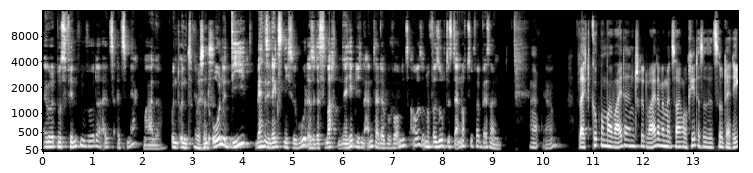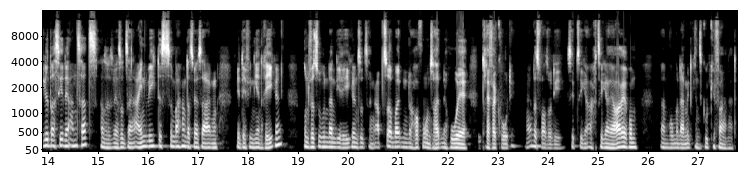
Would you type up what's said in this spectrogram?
Hobbes-Algorithmus finden würde, als, als Merkmale. Und, und, und ohne die wären sie längst nicht so gut. Also das macht einen erheblichen Anteil der Performance aus und man versucht es dann noch zu verbessern. Ja. ja. Vielleicht gucken wir mal weiter, einen Schritt weiter, wenn wir jetzt sagen, okay, das ist jetzt so der regelbasierte Ansatz. Also das wäre sozusagen ein Weg, das zu machen, dass wir sagen, wir definieren Regeln und versuchen dann die Regeln sozusagen abzuarbeiten und erhoffen uns halt eine hohe Trefferquote. Ja, das war so die 70er, 80er Jahre rum, ähm, wo man damit ganz gut gefahren hat.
